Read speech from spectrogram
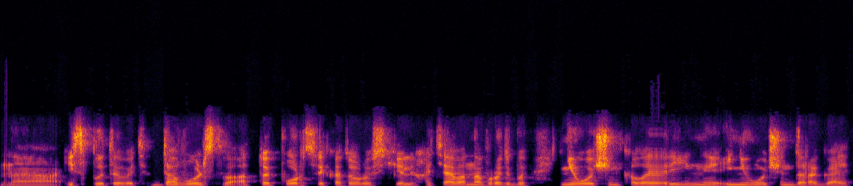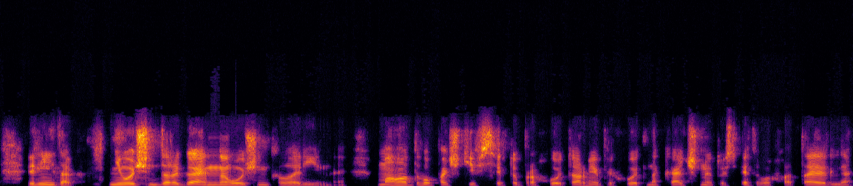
э, испытывать довольство от той порции, которую съели, хотя она вроде бы не очень калорийная и не очень очень дорогая, вернее так, не очень дорогая, но очень калорийная. Мало того, почти все, кто проходит армию, приходят накачанные, то есть этого хватает для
